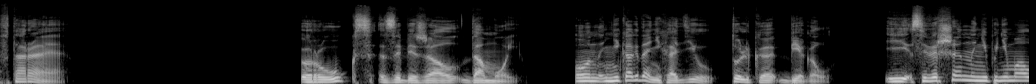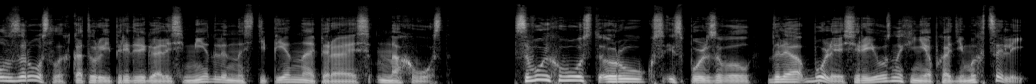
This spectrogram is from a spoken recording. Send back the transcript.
вторая. Рукс забежал домой. Он никогда не ходил, только бегал. И совершенно не понимал взрослых, которые передвигались медленно, степенно, опираясь на хвост. Свой хвост Рукс использовал для более серьезных и необходимых целей.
